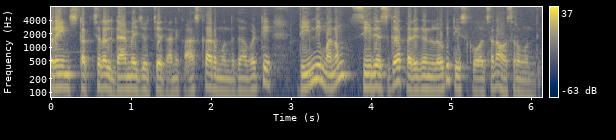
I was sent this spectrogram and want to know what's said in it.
బ్రెయిన్ స్ట్రక్చరల్ డ్యామేజ్ వచ్చేదానికి ఆస్కారం ఉంది కాబట్టి దీన్ని మనం సీరియస్గా పరిగణలోకి తీసుకోవాల్సిన అవసరం ఉంది.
